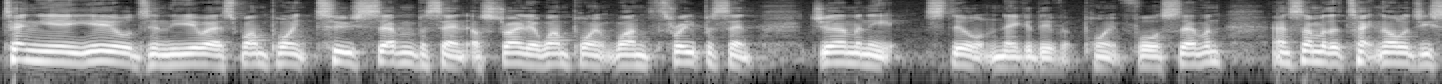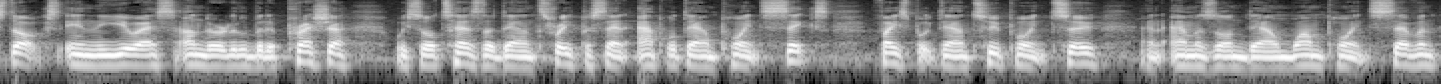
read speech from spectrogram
10 year yields in the US 1.27%, Australia 1.13%, Germany still negative 0.47, and some of the technology stocks in the US under a little bit of pressure. We saw Tesla down 3%, Apple down 0.6, Facebook down 2.2, and Amazon down 1.7,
